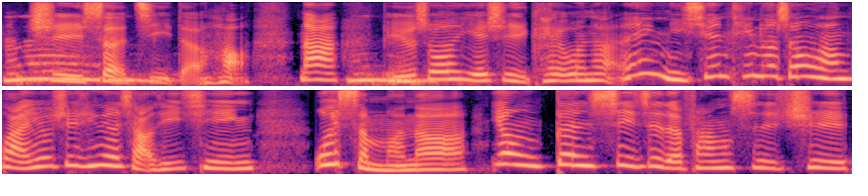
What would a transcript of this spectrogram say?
嗯、去设计的哈。那比如说，也许你可以问他：哎，你先听了双簧管，又去听了小提琴，为什么呢？用更细致的方式去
